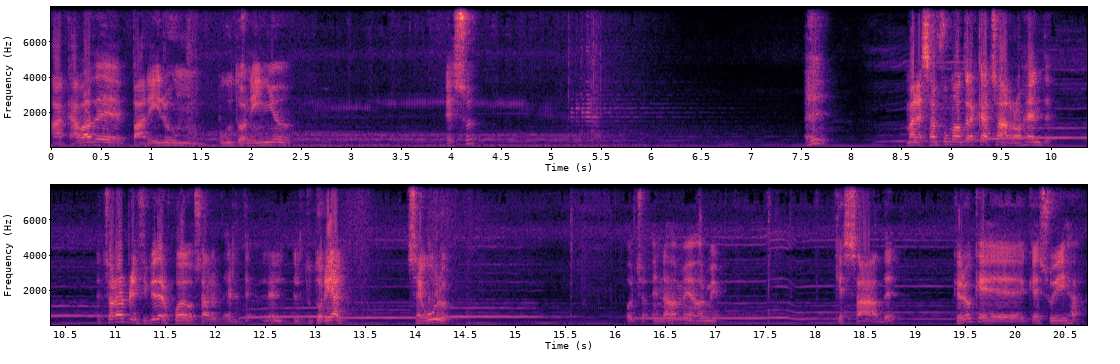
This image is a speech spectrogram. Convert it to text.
Acaba de parir un puto niño ¿Eso? ¿Eh? Vale, se han fumado tres cacharros, gente Esto era el principio del juego O sea, el, tutorial Seguro Ocho, en nada me voy a dormir. Qué sad, ¿eh? Creo que, que es su hija.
